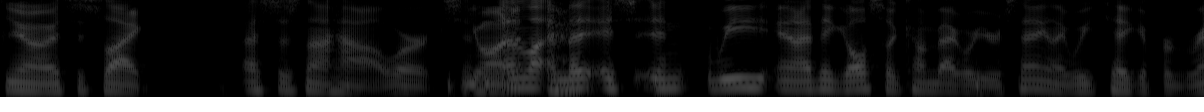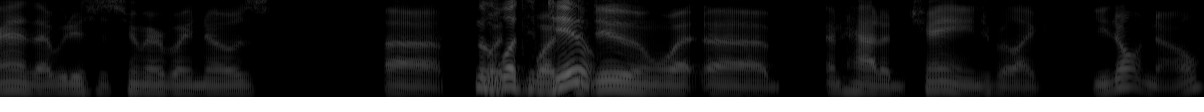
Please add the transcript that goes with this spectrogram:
You know, it's just like that's just not how it works. And, wanna- and, and it's and we and I think also come back what you were saying, like we take it for granted that we just assume everybody knows uh Knows what to do. and what uh and how to change, but like you don't know.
